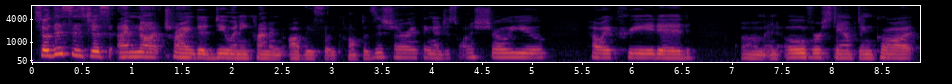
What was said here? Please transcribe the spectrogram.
So this is just, I'm not trying to do any kind of obviously composition or anything. I just want to show you how I created um, and over stamped and got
